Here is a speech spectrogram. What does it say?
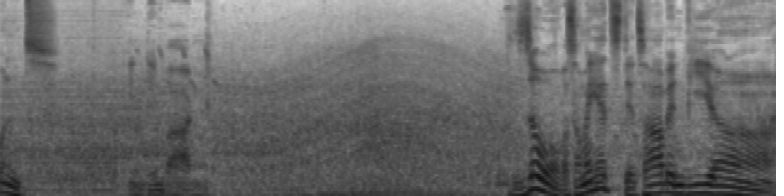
Und in den Wagen. So, was haben wir jetzt? Jetzt haben wir...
